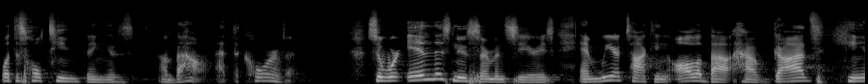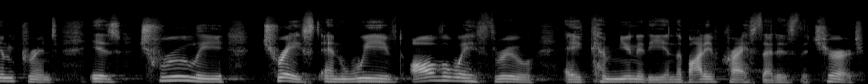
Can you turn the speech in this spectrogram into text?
what this whole team thing is about at the core of it. So, we're in this new sermon series, and we are talking all about how God's handprint is truly traced and weaved all the way through a community in the body of Christ that is the church,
